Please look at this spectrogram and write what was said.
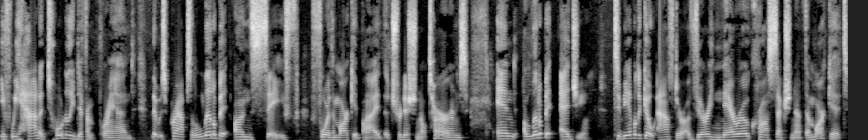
if we had a totally different brand that was perhaps a little bit unsafe for the market by the traditional terms and a little bit edgy? To be able to go after a very narrow cross section of the market.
